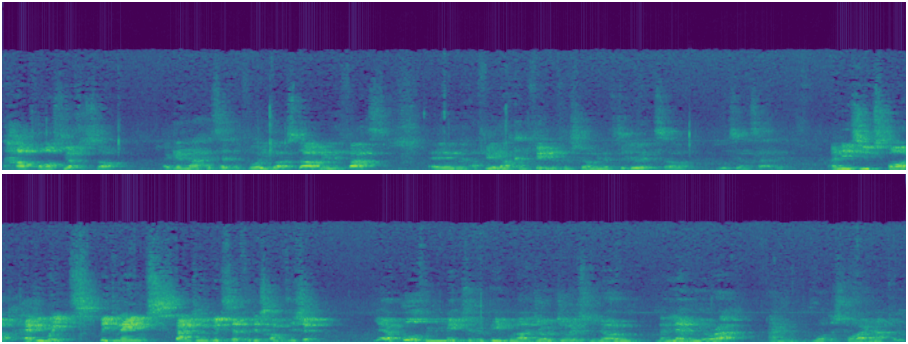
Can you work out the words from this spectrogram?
How fast do you have to start? Again, like I said before, you've got to start really fast. Um, I feel like I'm fit enough and strong enough to do it, so we'll see on Saturday. Anees, you've sparred heavyweights, big names, stand you in good stead for this competition? Yeah, of course, when you mix it with people like Joe Joyce, you know the level you're at and what the sparring happened,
